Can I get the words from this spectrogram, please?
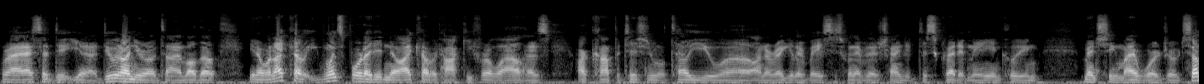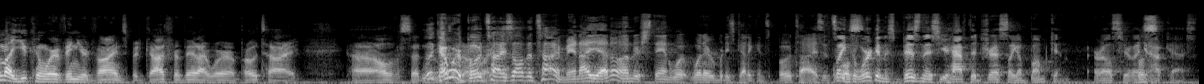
Right. I said, do, you know, do it on your own time. Although, you know, when I cover one sport I didn't know, I covered hockey for a while. As our competition will tell you uh, on a regular basis whenever they're trying to discredit me, including mentioning my wardrobe. Somehow you can wear vineyard vines, but God forbid I wear a bow tie. Uh, all of a sudden, look, I wear bow ties all the time, man. I, I don't understand what, what everybody's got against bow ties. It's like well, to work in this business, you have to dress like a bumpkin, or else you're like well, an outcast.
